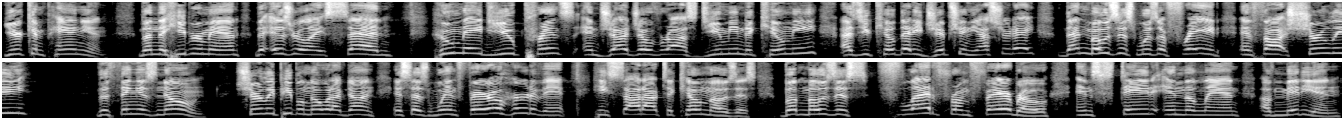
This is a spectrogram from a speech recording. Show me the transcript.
your companion? Then the Hebrew man, the Israelite, said, Who made you prince and judge over us? Do you mean to kill me as you killed that Egyptian yesterday? Then Moses was afraid and thought, Surely the thing is known. Surely people know what I've done. It says, When Pharaoh heard of it, he sought out to kill Moses. But Moses fled from Pharaoh and stayed in the land of Midian,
